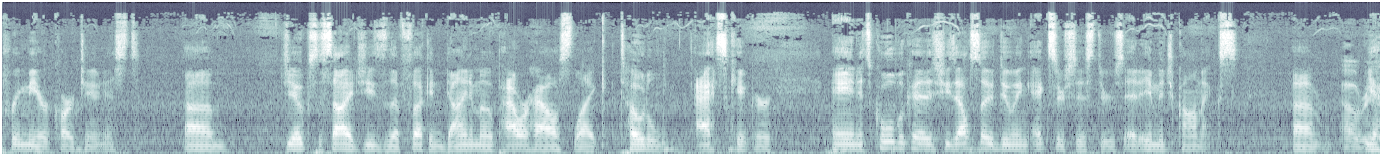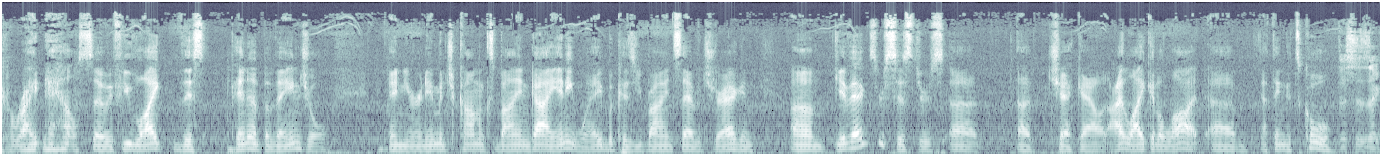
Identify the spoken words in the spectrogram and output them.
premier cartoonist. Um, jokes aside, she's the fucking dynamo powerhouse, like total ass kicker. And it's cool because she's also doing Exorcisters at Image Comics. Um, Oh, really? Yeah, right now. So if you like this pinup of Angel, and you're an Image Comics buying guy anyway because you're buying Savage Dragon, um, give Exorcisters uh, a check out. I like it a lot. Um, I think it's cool. This is a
